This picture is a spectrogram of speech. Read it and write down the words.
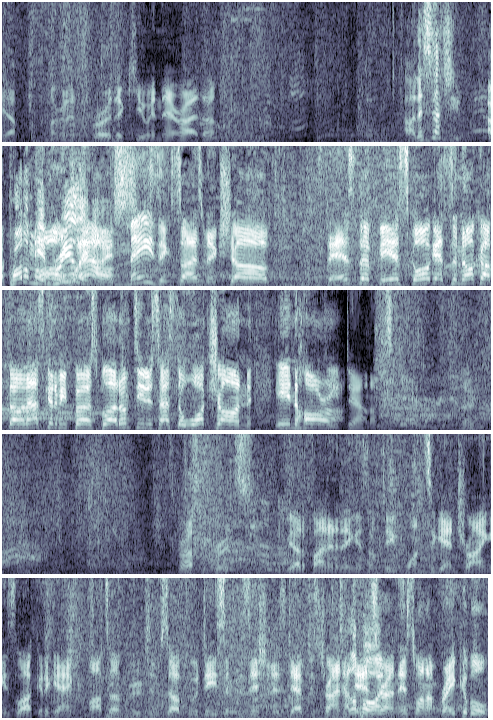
Yeah, not going to throw the Q in there either. Uh, this is actually a problem here. Oh, really wow. nice. Amazing seismic shove. There's the fear. Score gets the knock up though, and that's going to be first blood. Umti just has to watch on in horror. Deep down, I'm scared, you know? Grasping roots. Not going to be able to find anything as Umti once again trying his luck at a gank. Mata moves himself to a decent position as Deft is trying Teleport. to dance around this one. Unbreakable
